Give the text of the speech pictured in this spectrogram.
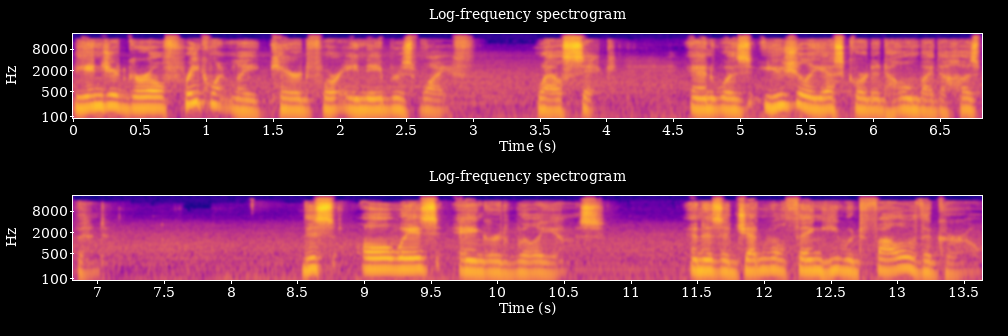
The injured girl frequently cared for a neighbor's wife while sick and was usually escorted home by the husband. This always angered Williams, and as a general thing, he would follow the girl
